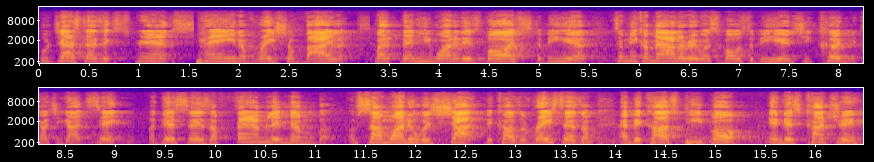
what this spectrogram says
who just has experienced pain of racial violence, but then he wanted his voice to be here. Tamika Mallory was supposed to be here and she couldn't because she got sick. But this is a family member of someone who was shot because of racism and because people in this country,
